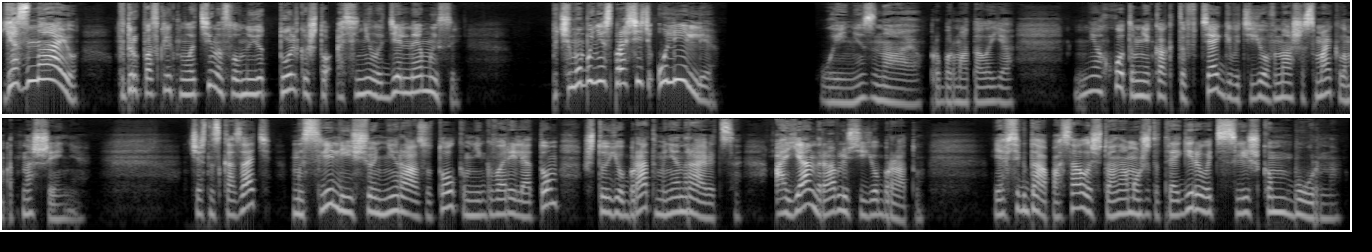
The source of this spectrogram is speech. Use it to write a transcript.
«Я знаю!» — вдруг воскликнула Тина, словно ее только что осенила дельная мысль. Почему бы не спросить у Лилли?» «Ой, не знаю», — пробормотала я. «Неохота мне как-то втягивать ее в наши с Майклом отношения». Честно сказать, мы с Лили еще ни разу толком не говорили о том, что ее брат мне нравится, а я нравлюсь ее брату. Я всегда опасалась, что она может отреагировать слишком бурно.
